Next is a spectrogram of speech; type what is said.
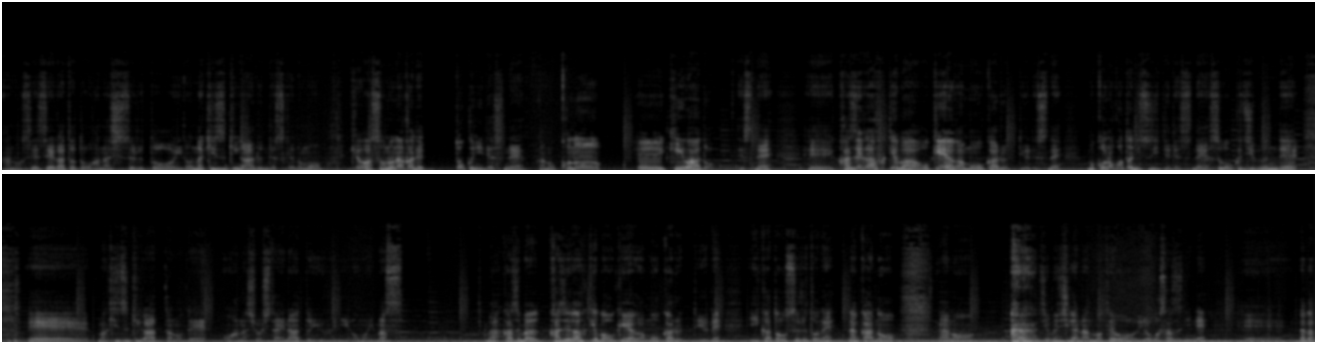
あの先生方とお話しするといろんな気づきがあるんですけども今日はその中で特にですねあのこの、えー、キーワードですね、えー、風が吹けば桶屋が儲かるっていうですね、まあ、このことについてですねすごく自分で、えー、まあ、気づきがあったのでお話をしたいなというふうに思います。まあ、風風が吹けば桶屋が儲かるっていうね言い方をするとねなんかあのあの 自分自身が何の手を汚さずにね、えー、なんか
